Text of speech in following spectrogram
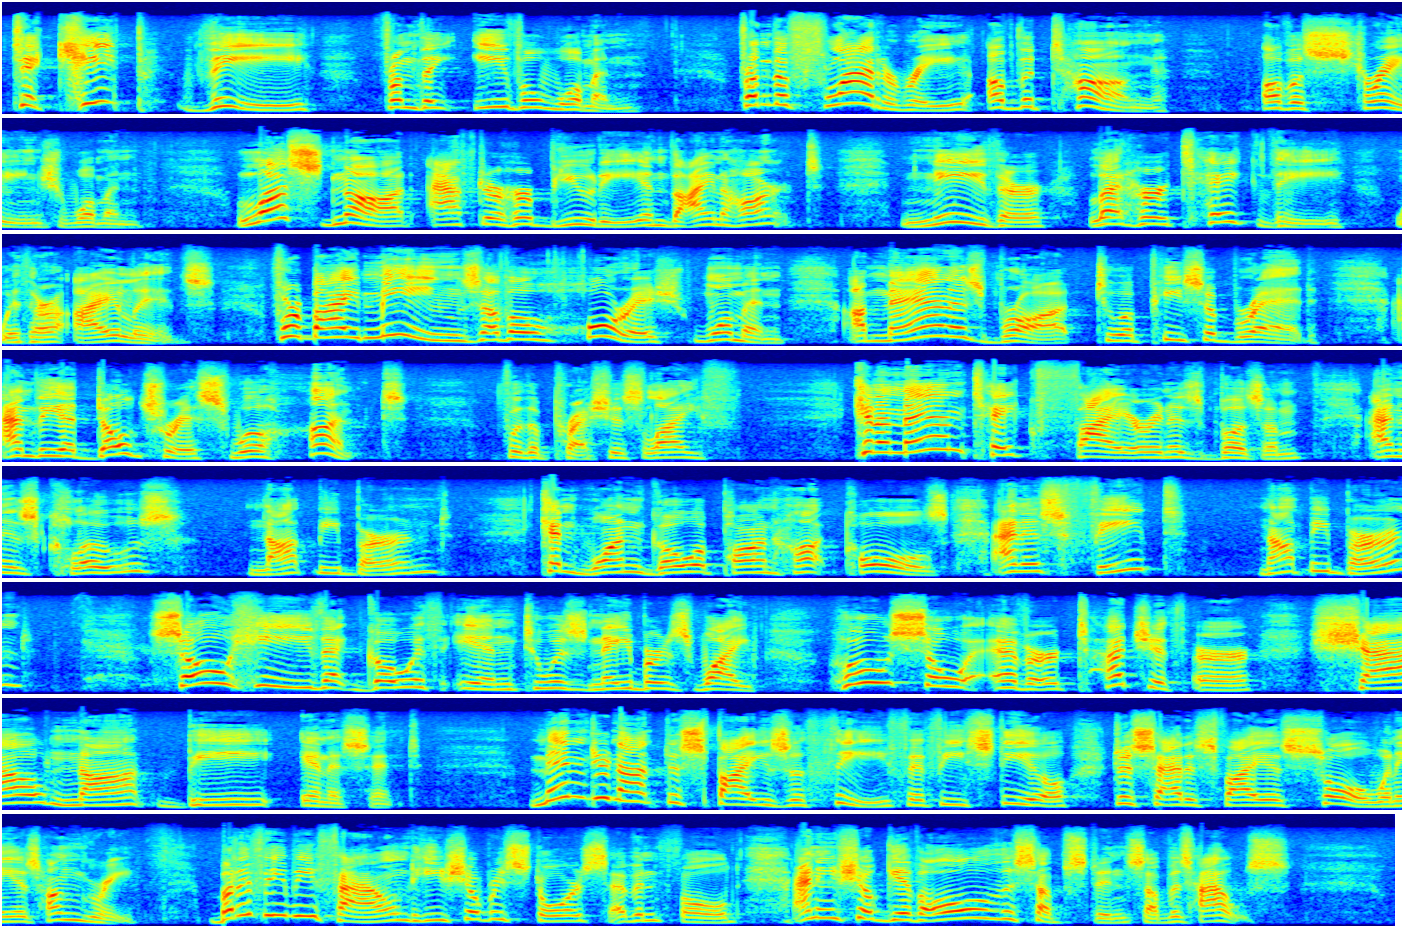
To keep thee from the evil woman, from the flattery of the tongue of a strange woman. Lust not after her beauty in thine heart, neither let her take thee with her eyelids. For by means of a whorish woman, a man is brought to a piece of bread, and the adulteress will hunt for the precious life. Can a man take fire in his bosom and his clothes not be burned? Can one go upon hot coals and his feet not be burned? So he that goeth in to his neighbor's wife, whosoever toucheth her shall not be innocent. Men do not despise a thief if he steal to satisfy his soul when he is hungry. But if he be found, he shall restore sevenfold, and he shall give all the substance of his house.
